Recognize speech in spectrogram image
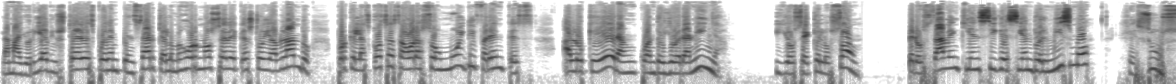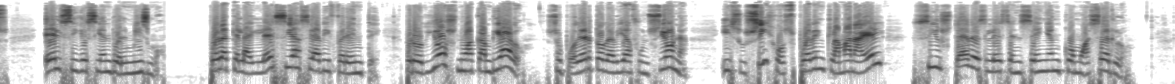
La mayoría de ustedes pueden pensar que a lo mejor no sé de qué estoy hablando, porque las cosas ahora son muy diferentes a lo que eran cuando yo era niña y yo sé que lo son. Pero ¿saben quién sigue siendo el mismo? Jesús. Él sigue siendo el mismo. Pueda que la iglesia sea diferente, pero Dios no ha cambiado. Su poder todavía funciona y sus hijos pueden clamar a Él si ustedes les enseñan cómo hacerlo.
